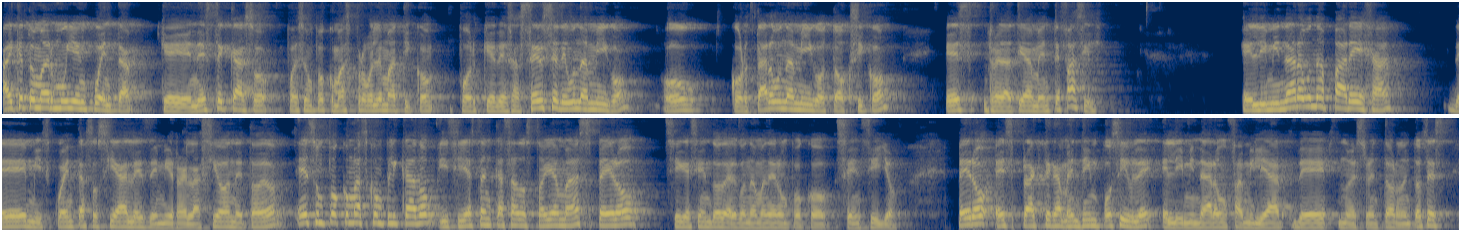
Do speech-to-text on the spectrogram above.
hay que tomar muy en cuenta que en este caso puede ser un poco más problemático porque deshacerse de un amigo o cortar a un amigo tóxico es relativamente fácil. Eliminar a una pareja de mis cuentas sociales, de mi relación, de todo, es un poco más complicado y si ya están casados todavía más, pero sigue siendo de alguna manera un poco sencillo. Pero es prácticamente imposible eliminar a un familiar de nuestro entorno. Entonces,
